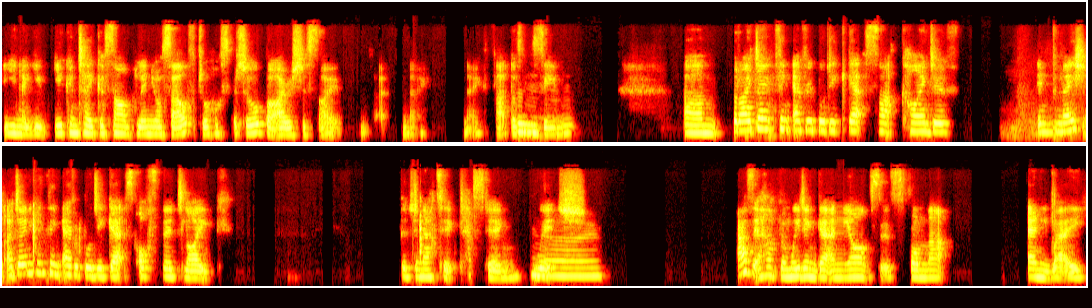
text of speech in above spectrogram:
you know you, you can take a sample in yourself to a hospital but i was just like no no that doesn't Mhm. seem um, but i don't think everybody gets that kind of information i don't even think everybody gets offered like the genetic testing which No. as it happened, we didn't get any answers from that anyway.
